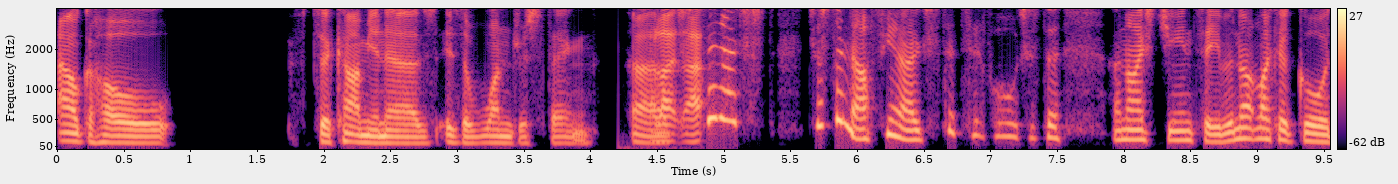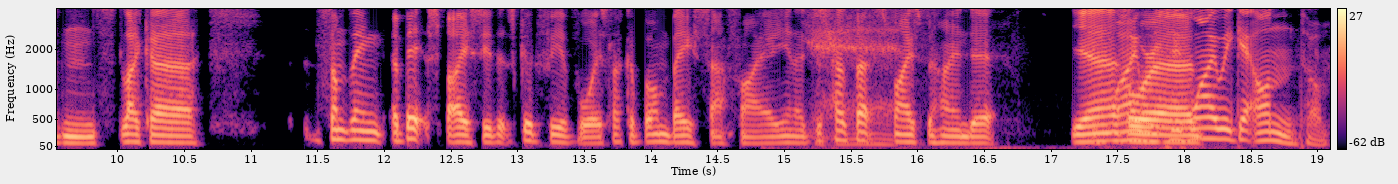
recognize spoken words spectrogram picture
alcohol to calm your nerves is a wondrous thing. Uh, like just, that. You know, just just enough, you know, just a tip or just a, a nice G and T, but not like a Gordon's, like a something a bit spicy that's good for your voice, like a Bombay Sapphire. You know, just has that spice behind it. Yeah, why, or this is why we get on, Tom.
